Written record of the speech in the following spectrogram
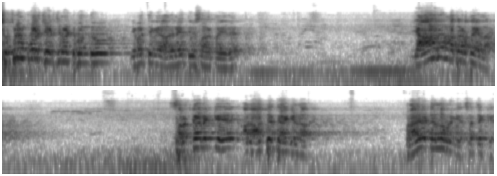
ಸುಪ್ರೀಂ ಕೋರ್ಟ್ ಜಡ್ಜ್ಮೆಂಟ್ ಬಂದು ಇವತ್ತಿಗೆ ಹದಿನೈದು ದಿವಸ ಆಗ್ತಾ ಇದೆ. ಯಾರು ಮಾತಾಡ್ತಾ ಇಲ್ಲ. ಸರ್ಕಾರಕ್ಕೆ ಅದು ಆದ್ಯತೆ ಆಗಿಲ್ಲ. ಪ್ರೈವೇಟ್ ಅಲ್ಲ ಅವರಿಗೆ ಸದ್ಯಕ್ಕೆ.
